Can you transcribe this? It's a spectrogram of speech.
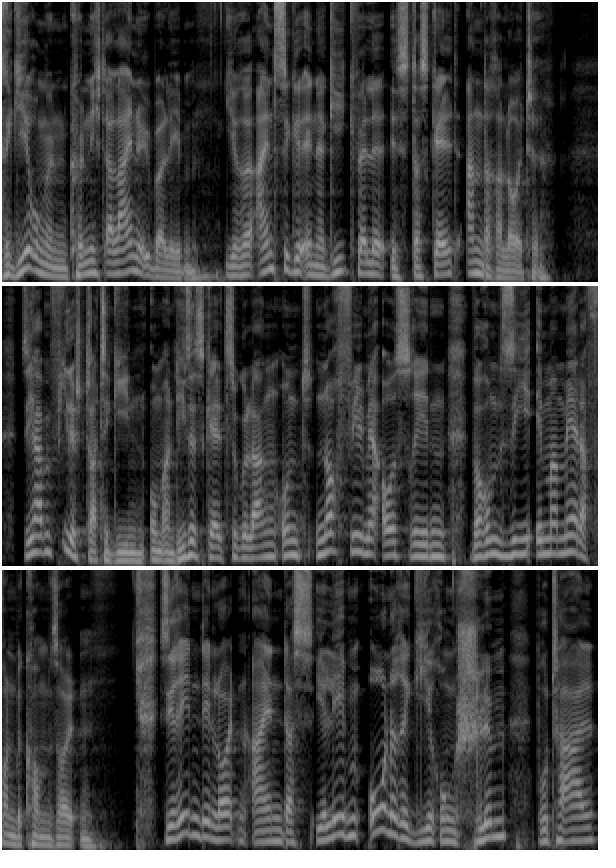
Regierungen können nicht alleine überleben. Ihre einzige Energiequelle ist das Geld anderer Leute. Sie haben viele Strategien, um an dieses Geld zu gelangen und noch viel mehr Ausreden, warum sie immer mehr davon bekommen sollten. Sie reden den Leuten ein, dass ihr Leben ohne Regierung schlimm, brutal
